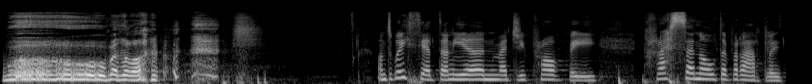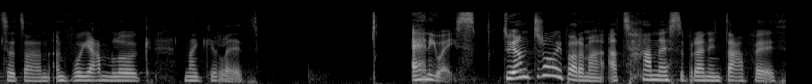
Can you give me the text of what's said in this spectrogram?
Whoa, meddwl o. Ond weithiau, da ni yn medru profi presenol arglwydd tydan yn fwy amlwg na'i gilydd. Anyways, dwi am droi bore yma at hanes y brenin Dafydd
